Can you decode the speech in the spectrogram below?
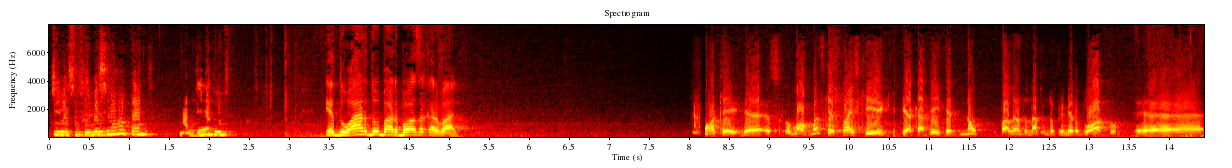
que vai sofrer vai ser lá na ponta, não tenha dúvida. Eduardo Barbosa Carvalho. Ok. É, algumas questões que, que acabei não falando na, no primeiro bloco, é,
